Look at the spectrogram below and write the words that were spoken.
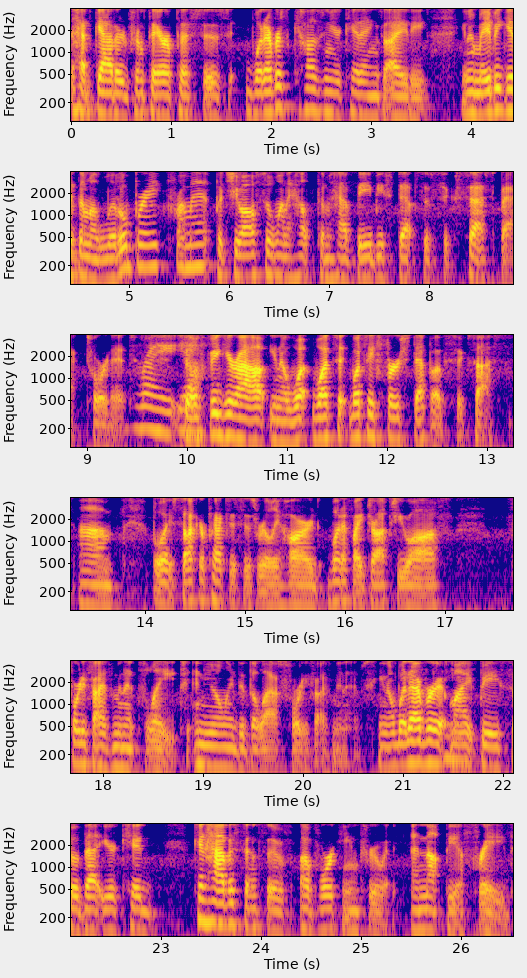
have gathered from therapists is whatever's causing your kid anxiety, you know, maybe give them a little break from it, but you also want to help them have baby steps of success back toward it. Right. So Yeah. figure out, you know, what what's it, what's a first step of success. Um, boy, soccer practice is really hard. What if I dropped you off 45 minutes late and you only did the last 45 minutes? You know, whatever it might be, so that your kid can have a sense of of working through it and not be afraid.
